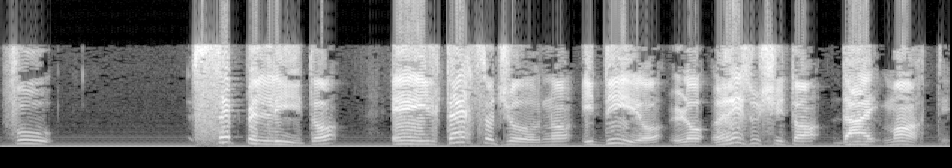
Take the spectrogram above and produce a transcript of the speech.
fu seppellito e il terzo giorno il Dio lo risuscitò dai morti.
